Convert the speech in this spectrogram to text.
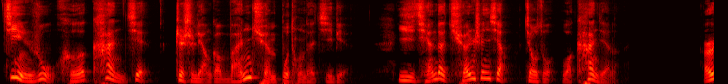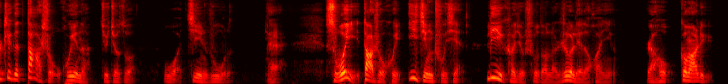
进入和看见，这是两个完全不同的级别。以前的全身像叫做我看见了。而这个大手绘呢，就叫做我进入了，哎，所以大手绘一经出现，立刻就受到了热烈的欢迎，然后戈马吕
